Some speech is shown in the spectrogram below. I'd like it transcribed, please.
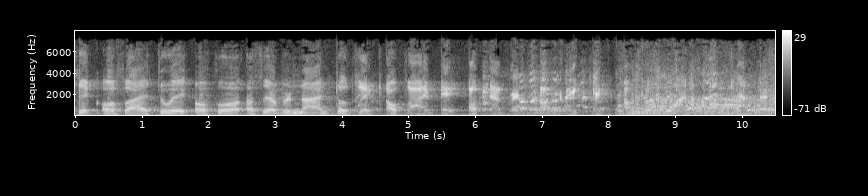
06 05 28 04 79 26 05 8 07 One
